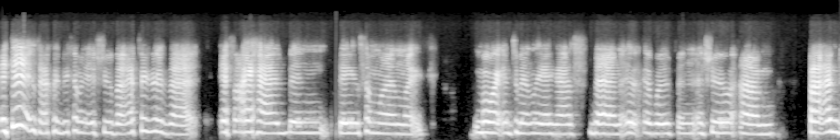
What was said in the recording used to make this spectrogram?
it didn't exactly become an issue, but I figured that if I had been dating someone like more intimately, I guess, then it, it would have been an issue. Um, but I'm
